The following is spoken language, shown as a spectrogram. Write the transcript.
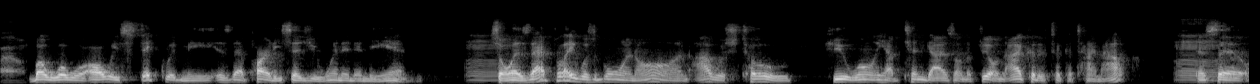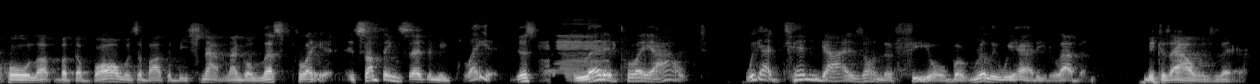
Wow. but what will always stick with me is that part. He says you win it in the end. Mm. so as that play was going on i was told Hue will only have 10 guys on the field. And I could have took a timeout mm. and said, hold up, but the ball was about to be snapped. And I go, let's play it. And something said to me, play it. Just mm. let it play out. We got 10 guys on the field, but really we had 11 because Al was there.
